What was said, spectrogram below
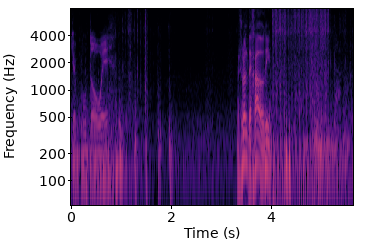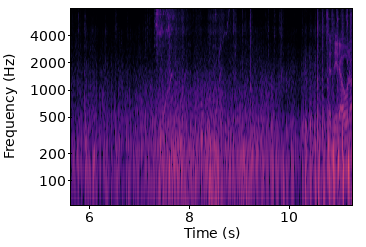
Qué puto, güey. Me sube el tejado, tío. Se tira uno.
